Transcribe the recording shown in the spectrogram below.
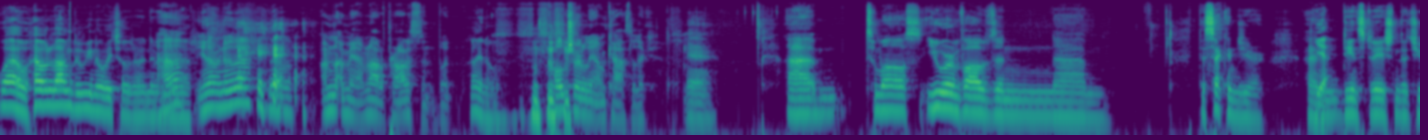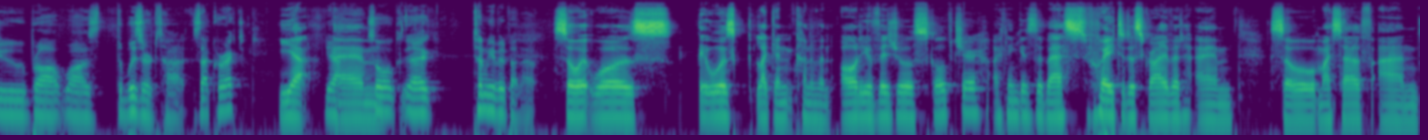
Wow. How long do we know each other? I never Huh? knew You never knew that? that. No, I'm not. I mean, I'm not a Protestant, but I know. culturally, I'm Catholic. yeah, Um, Tomás, you were involved in um, the second year, and Yeah. the installation that you brought was the Wizard's Hat. Is that correct? Yeah. Yeah. Um, so, uh, tell me a bit about that. So it was it was like an kind of an audiovisual sculpture, I think is the best way to describe it. Um so myself and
